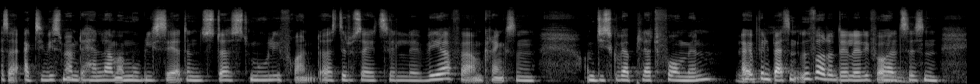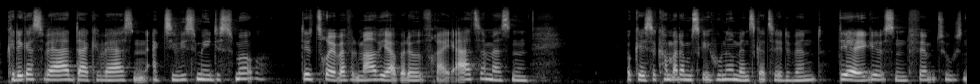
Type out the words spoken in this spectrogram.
altså aktivisme, om det handler om at mobilisere den størst mulige front, og også det, du sagde til uh, Vera før omkring sådan, om de skulle være platformen, og jeg vil bare sådan udfordre det lidt i forhold til, sådan, kan det ikke også være, at der kan være sådan aktivisme i det små? Det tror jeg i hvert fald meget, vi arbejder ud fra i Artem, er sådan, okay, så kommer der måske 100 mennesker til et event. Det er ikke sådan 5.000,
